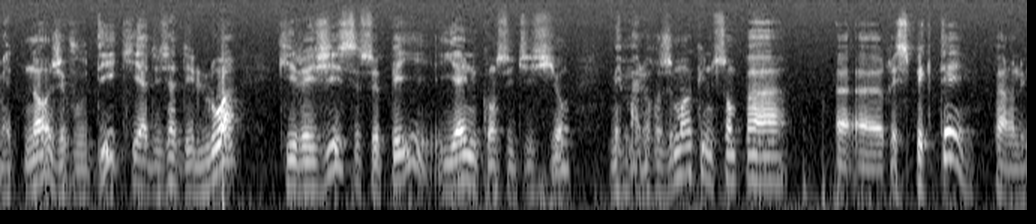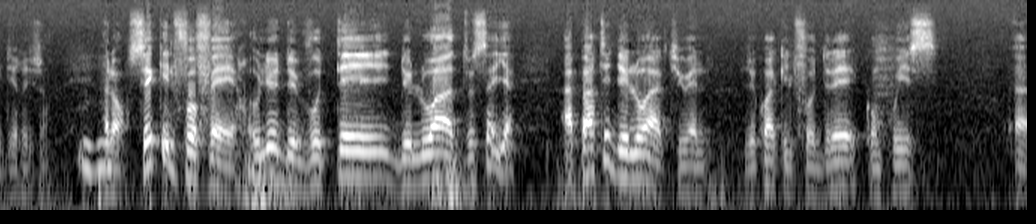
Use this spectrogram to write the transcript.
maintenant, je vous dis qu'il y a déjà des lois qui régissent ce pays. Il y a une constitution, mais malheureusement qui ne sont pas euh, euh, respectées par les dirigeants. Mhm. Alors, ce qu'il faut faire, au lieu de voter de lois, tout ça, il y a, à partir des lois actuelles, je crois qu'il faudrait qu'on puisse euh,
